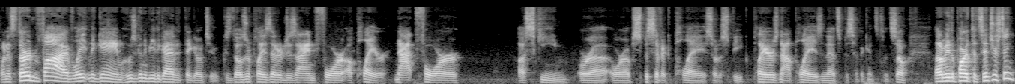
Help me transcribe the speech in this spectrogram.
When it's third and five late in the game, who's going to be the guy that they go to? Because those are plays that are designed for a player, not for a scheme or a or a specific play, so to speak. Players, not plays, in that specific instance. So that'll be the part that's interesting.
